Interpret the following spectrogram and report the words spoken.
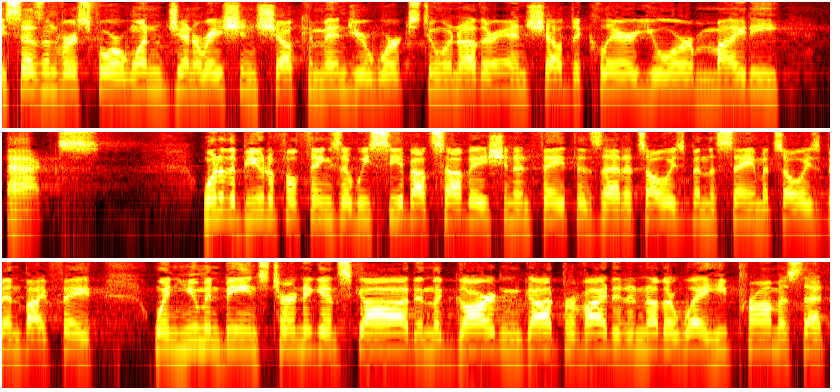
He says in verse 4 One generation shall commend your works to another and shall declare your mighty acts. One of the beautiful things that we see about salvation and faith is that it's always been the same. It's always been by faith. When human beings turned against God in the garden, God provided another way. He promised that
